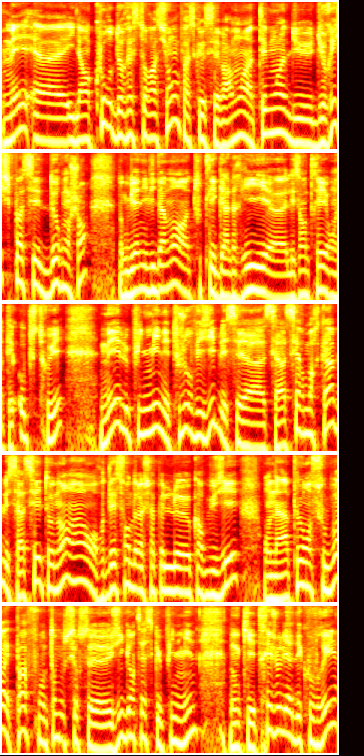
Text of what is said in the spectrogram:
mais euh, il est en cours de restauration parce que c'est vraiment un témoin du, du, riche passé de Ronchamp. Donc bien évidemment, hein, toutes les galeries, euh, les entrées ont été obstruées, mais le puits de mine est toujours visible et c'est euh, assez remarquable et c'est assez étonnant. Hein. On redescend de la chapelle Le Corbusier, on est un peu en sous-bois et paf, on tombe sur ce gigantesque puits de mine, donc qui est très joli à découvrir.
